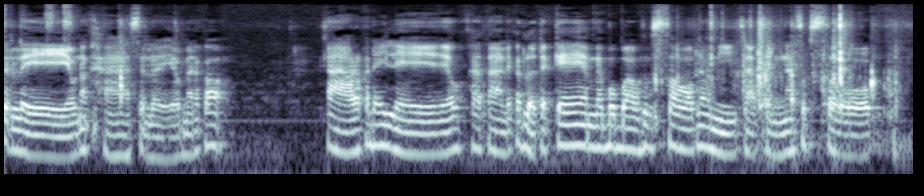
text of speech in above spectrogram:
ร็จแล้วนะคะเสร็จแล้วมาแล้วก็ตาเราก็ได้แล้วคาตาแล้วก็เหลือแต่แก้มแบบเบาๆซอฟๆนะวันนี้จะแต่งหน้าซอฟๆ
